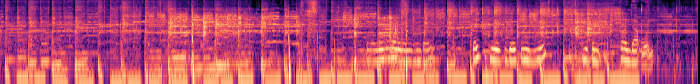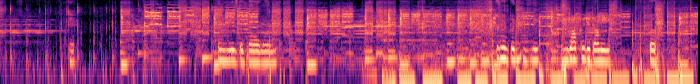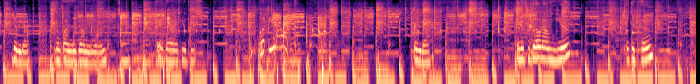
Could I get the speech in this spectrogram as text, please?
Here, if you go through here, you can find that one. Okay. And here's the ball one. This one's pretty easy. You walk through the dummy. Oh, there we go. You can find the dummy one. Okay, get out of here, please. Let me out! There we go. And if you go down here, take a turn.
